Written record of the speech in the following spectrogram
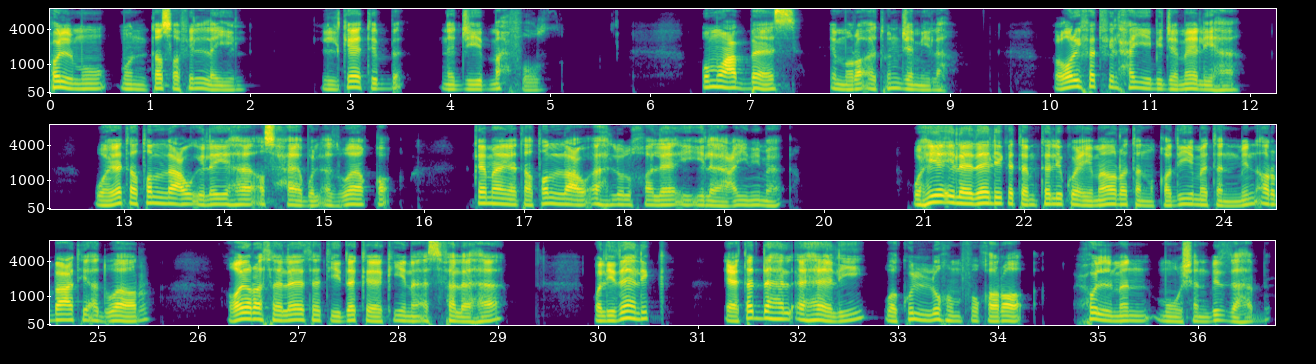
حلم منتصف الليل. للكاتب نجيب محفوظ. أم عباس امرأة جميلة. عرفت في الحي بجمالها ويتطلع إليها أصحاب الأذواق كما يتطلع أهل الخلاء إلى عين ماء. وهي إلى ذلك تمتلك عمارة قديمة من أربعة أدوار غير ثلاثة دكاكين أسفلها ولذلك اعتدها الأهالي وكلهم فقراء حلما موشا بالذهب.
